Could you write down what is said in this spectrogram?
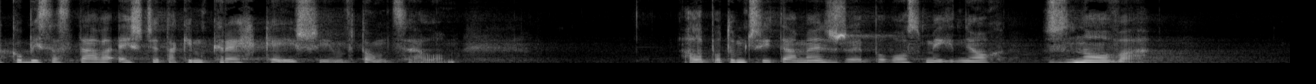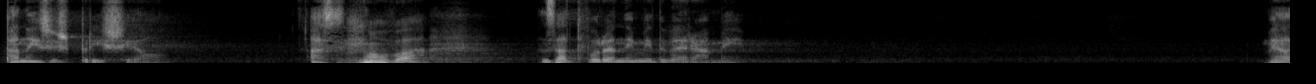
akoby sa stáva ešte takým krehkejším v tom celom. Ale potom čítame, že po 8 dňoch znova Pán Ježiš prišiel. A znova zatvorenými dverami. Ja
